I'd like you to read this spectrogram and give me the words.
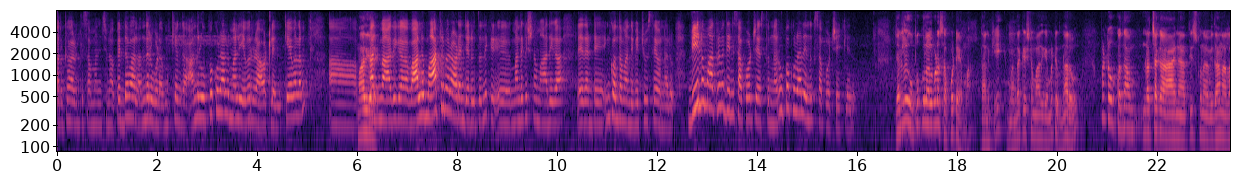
వర్గానికి సంబంధించిన పెద్దవాళ్ళందరూ కూడా ముఖ్యంగా అందులో ఉపకులాలు మళ్ళీ ఎవరు రావట్లేదు. కేవలం మాదిగా వాళ్ళు మాత్రమే రావడం జరుగుతుంది. మందకృష్ణ మాదిగా లేదంటే ఇంకొంతమంది మీరు చూస్తే ఉన్నారు. వీళ్ళు మాత్రమే దీన్ని సపోర్ట్ చేస్తున్నారు. ఉపకులాలు ఎందుకు సపోర్ట్ చేయట్లేదు? జనరల్గా ఉపకులాలు కూడా సపోర్టే అమ్మా. దానికి మందకృష్ణ మాదిగ ఏమంటే ఉన్నారు. బట్ కొంత నచ్చక ఆయన తీసుకున్న విధానాల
